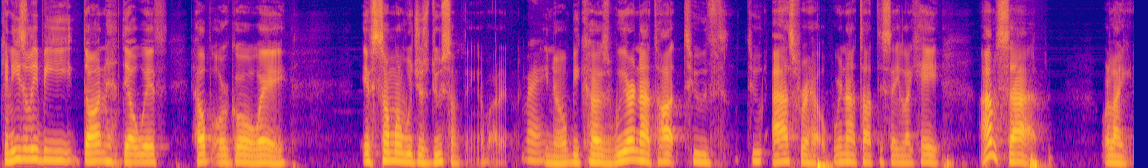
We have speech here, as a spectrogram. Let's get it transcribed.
can easily be done, dealt with, help or go away if someone would just do something about it right. you know because we are not taught to to ask for help we're not taught to say like hey i'm sad or like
